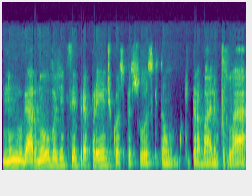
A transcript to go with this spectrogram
Num lugar novo, a gente sempre aprende com as pessoas que, estão, que trabalham por lá.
